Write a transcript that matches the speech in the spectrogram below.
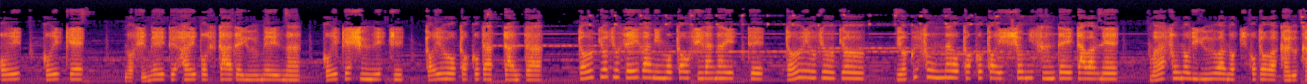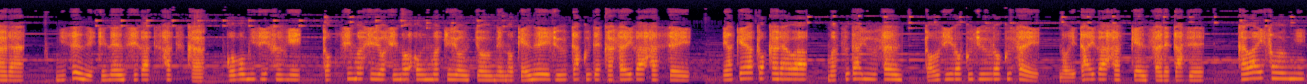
おい、小池、の指名手配ポスターで有名な、小池俊一、という男だったんだ。同居女性が身元を知らないって、どういう状況？よくそんな男と一緒に住んでいたわね。まあその理由は後ほどわかるから。2001年4月20日、午後2時過ぎ、徳島市吉野本町4丁目の県営住宅で火災が発生。焼け跡からは、松田優さん、当時66歳、の遺体が発見されたぜ。かわいそうに。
